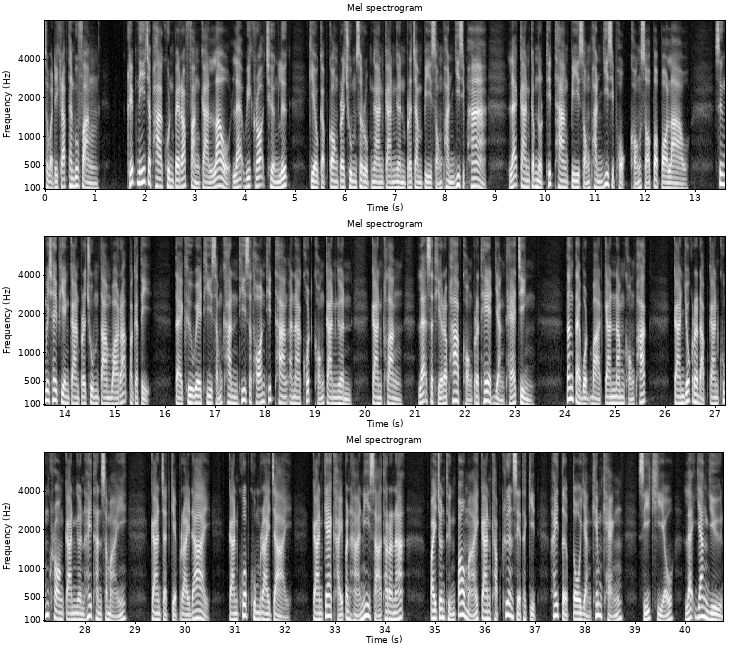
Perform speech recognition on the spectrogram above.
สวัสดีครับท่านผู้ฟัง คลิปนี้จะพาคุณไปรับฟังการเล่าและวิเคราะห์เชิงลึก เกี่ยวกับกองประชุมสรุปงานการเงินประจำปี 2025 และการกำหนดทิศทางปี 2026 ของสปปลาว ซึ่งไม่ใช่เพียงการประชุมตามวาระปกติ แต่คือเวทีสำคัญที่สะท้อนทิศทางอนาคตของการเงิน การคลัง และเสถียรภาพของประเทศอย่างแท้จริง ตั้งแต่บทบาทการนำของพรรคการยกระดับการคุ้มครองการเงินให้ทันสมัย การจัดเก็บรายได้ การควบคุมรายจ่าย การแก้ไขปัญหาหนี้สาธารณะ ไปจนถึงเป้าหมายการขับเคลื่อนเศรษฐกิจ ให้เติบโตอย่างเข้มแข็ง สีเขียวและยั่งยืน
